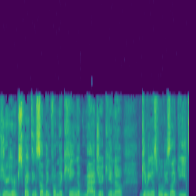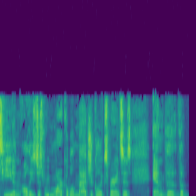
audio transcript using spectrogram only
here you're expecting something from the king of magic, you know, giving us movies like E.T. and all these just remarkable magical experiences. And the, the,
